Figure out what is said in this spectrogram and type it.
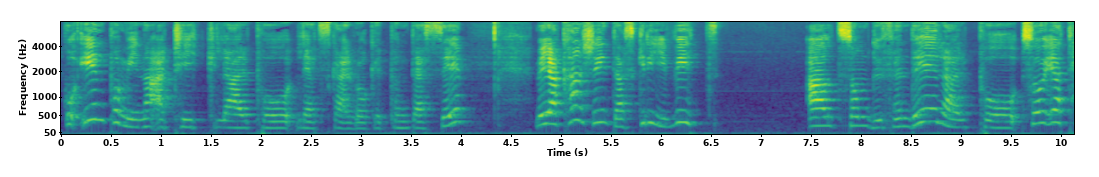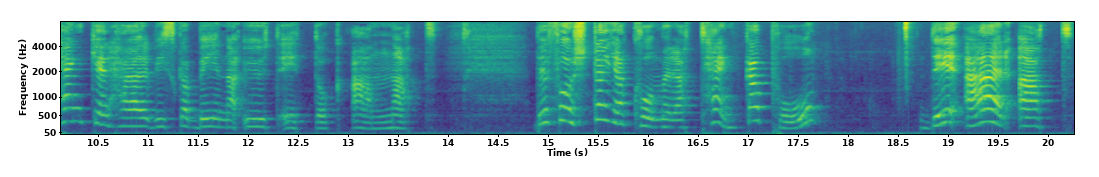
gå in på mina artiklar på letskyrocket.se men jag kanske inte har skrivit allt som du funderar på, så jag tänker här vi ska bena ut ett och annat. Det första jag kommer att tänka på det är att,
